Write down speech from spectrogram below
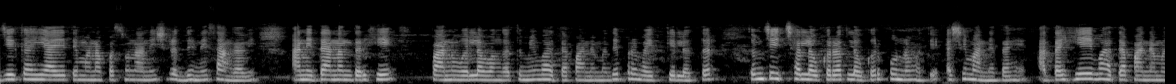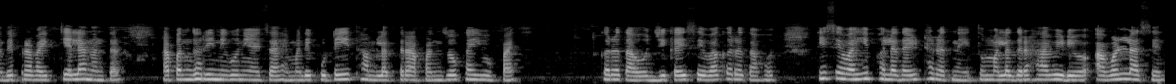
जे काही आहे ते मनापासून आणि श्रद्धेने सांगावे. आणि त्यानंतर हे पान व लवंगा तुम्ही वाहत्या पाण्यामध्ये प्रवाहित केलं तर तुमची इच्छा लवकरात लवकर पूर्ण होते अशी मान्यता आहे. आता हे वाहत्या पाण्यामध्ये प्रवाहित केल्यानंतर आपण घरी निघून यायचं आहे. मध्ये कुठेही थांबलात तर आपण जो काही उपाय करत आहोत जी काही सेवा करत आहोत ती सेवा ही फलदायी ठरत नाही. तुम्हाला जर हा व्हिडिओ आवडला असेल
